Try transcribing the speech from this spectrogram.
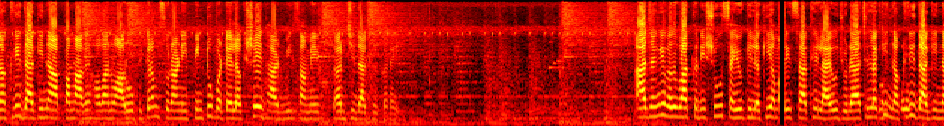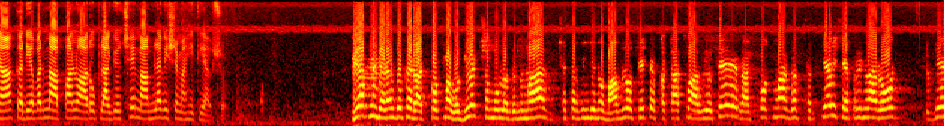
નકલી દાગીના આપવામાં આવ્યા હોવાનો આરોપ વિક્રમ સુરાણી, પિન્ટુ પટેલ, અક્ષય ધાડવી સામે અરજી દાખલ કરાઈ. આજ અંગે વધુ વાત કરીશું. સહયોગી લકી અમારી સાથે લાઈવ જોડાયા છે. લકી નકલી દાગીના કરિયાવરમાં આપવાનો આરોપ લાગ્યો છે. મામલા વિશે માહિતી આપશો. જે આપને જણાવ્યું કે રાજકોટમાં એક સમૂહ લગ્નમાં છેતરપિંડીનો મામલો છે તે પ્રકાશમાં આવ્યો છે. રાજકોટમાં ગત સત્યાવીસ એપ્રિલના રોજ જે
